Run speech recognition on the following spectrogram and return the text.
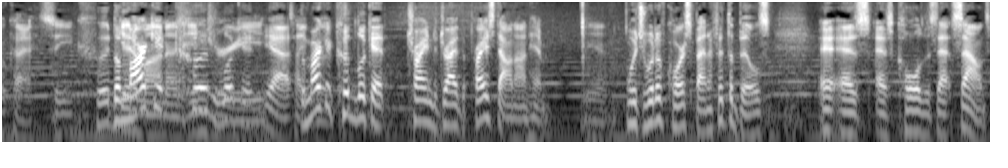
Okay. So you could The get market him on an could look at yeah. The market of- could look at trying to drive the price down on him. Yeah. which would of course benefit the Bills, as as cold as that sounds.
